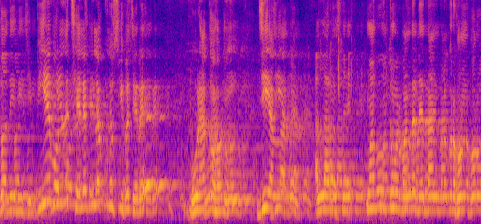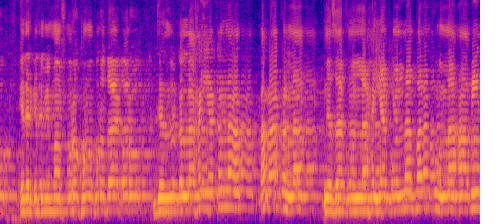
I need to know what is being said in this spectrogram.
দোয়া দিয়ে দিয়েছি। বিয়ে বললে ছেলে পেলেও খুশি হচ্ছে রে। বুড়া তো হবি। জি আল্লাহ রাস্তে মাহবুব, তোমার বান্দাদের দানগুলো গ্রহণ করো। এদেরকে তুমি মাফ করো, ক্ষমা করো, দয়া করো। জাযাকাল্লাহ হাইয়াকাল্লাহ বারাকাল্লাহ। আমিন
